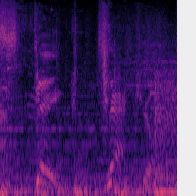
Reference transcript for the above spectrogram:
Spectacular!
